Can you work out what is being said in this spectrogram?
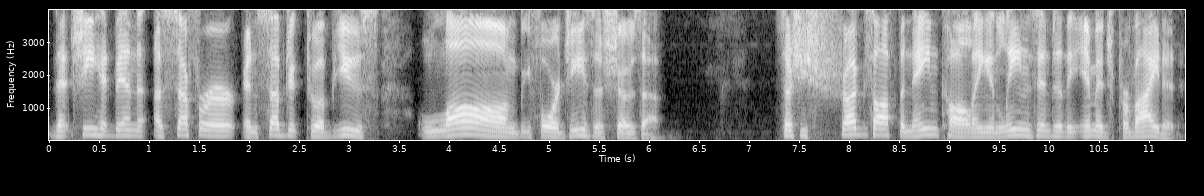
that she had been a sufferer and subject to abuse long before Jesus shows up. So she shrugs off the name calling and leans into the image provided.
